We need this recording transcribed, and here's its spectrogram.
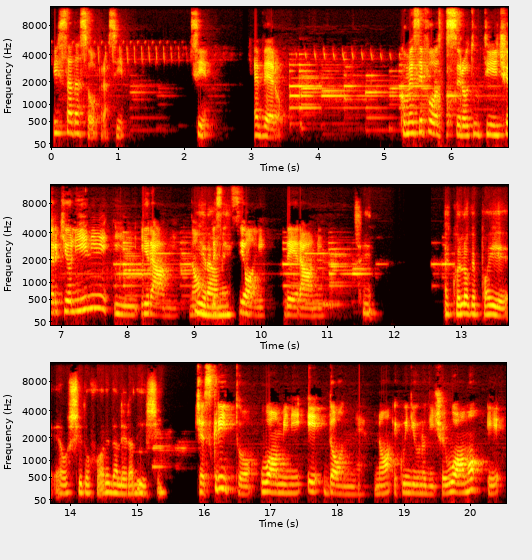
Vista da sopra, sì. Sì, è vero. Come se fossero tutti i cerchiolini i, i rami, no? I rami. Le sezioni dei rami. Sì. È quello che poi è, è uscito fuori dalle radici c'è scritto uomini e donne, no? E quindi uno dice uomo e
